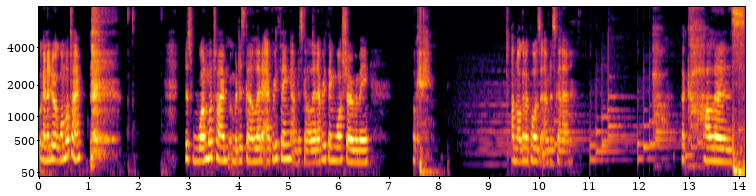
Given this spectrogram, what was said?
We're gonna do it one more time. just one more time, and we're just gonna let everything, I'm just gonna let everything wash over me. Okay. I'm not gonna pause it, I'm just gonna... The colours.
